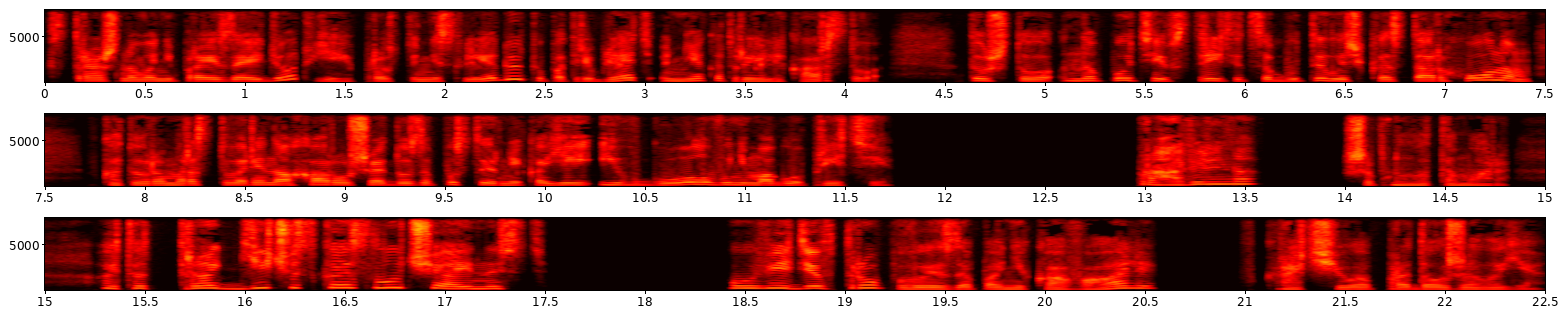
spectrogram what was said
страшного не произойдет, ей просто не следует употреблять некоторые лекарства. То, что на пути встретится бутылочка с тархуном, в котором растворена хорошая доза пустырника, ей и в голову не могло прийти. «Правильно», — шепнула Тамара, — «это трагическая случайность». «Увидев труп, вы запаниковали», — вкратчиво продолжала я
